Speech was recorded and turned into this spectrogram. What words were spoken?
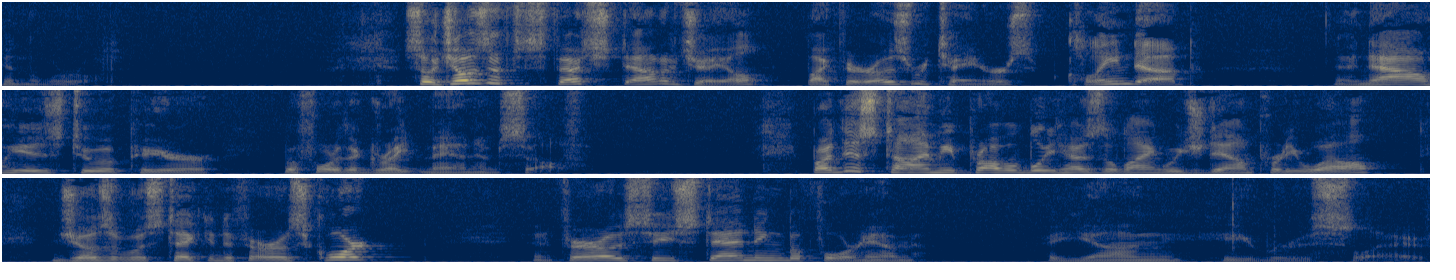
in the world. So Joseph is fetched out of jail by Pharaoh's retainers, cleaned up, and now he is to appear before the great man himself. By this time, he probably has the language down pretty well. Joseph was taken to Pharaoh's court and Pharaoh sees standing before him a young Hebrew slave.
